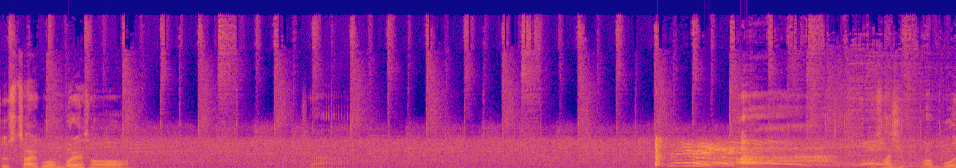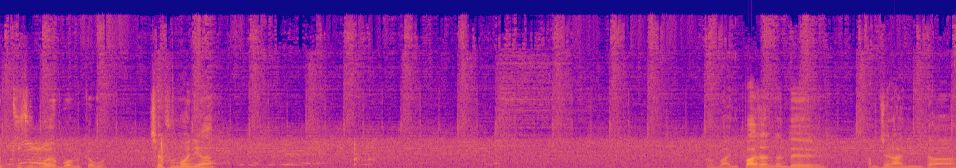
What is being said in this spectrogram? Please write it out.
투 스트라이크 원볼에서 자. 아, 어, 사실 어, 뭐 투수 뭐야 뭡니까 뭐 체프먼이야? 많이 빠졌는데 삼진 아닙니다.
